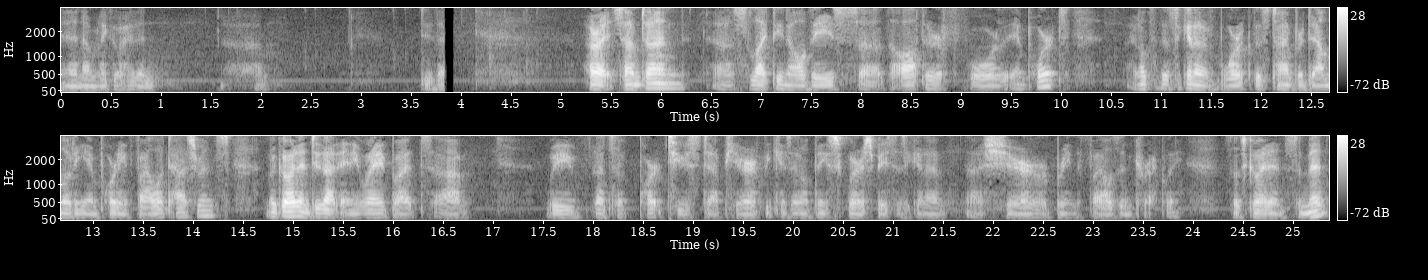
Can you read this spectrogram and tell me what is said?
and I'm going to go ahead and um, do that. All right, so I'm done uh, selecting all these, uh, the author for the import. I don't think this is going to work this time for downloading and importing file attachments. I'm going to go ahead and do that anyway, but um, we that's a part two step here because I don't think Squarespace is going to uh, share or bring the files in correctly. So let's go ahead and submit.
